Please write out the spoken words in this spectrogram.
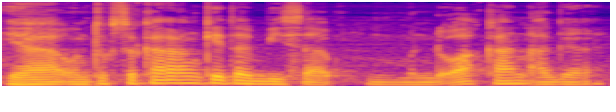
Ya, untuk sekarang kita bisa mendoakan agar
